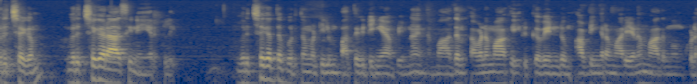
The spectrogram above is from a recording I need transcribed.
விருச்சகம் விருச்சக ராசி நேயர்களே விருச்சகத்தை பொறுத்த மட்டிலும் பார்த்துக்கிட்டிங்க அப்படின்னா இந்த மாதம் கவனமாக இருக்க வேண்டும் அப்படிங்கிற மாதிரியான மாதமும் கூட.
